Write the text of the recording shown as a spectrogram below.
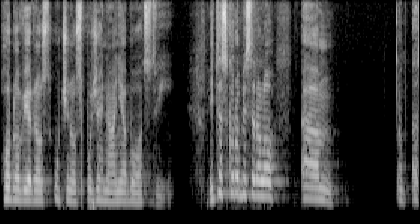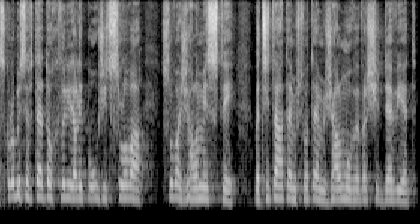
hodnověrnost, účinnost, požehnání a bohatství. Víte, skoro by se dalo um, skoro by se v této chvíli dali použít slova, slova žalmisty ve 34. žalmu ve verši 9,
